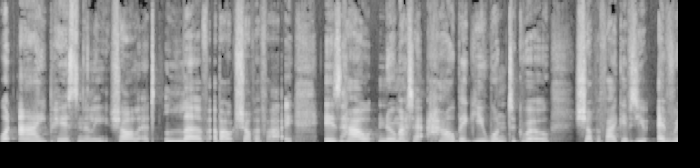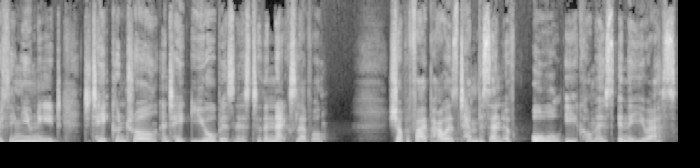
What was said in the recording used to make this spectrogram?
What I personally, Charlotte, love about Shopify is how no matter how big you want to grow, Shopify gives you everything you need to take control and take your business to the next level. Shopify powers 10% of all e commerce in the US,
